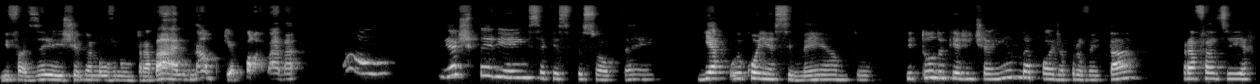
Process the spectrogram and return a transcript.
e fazer, chegar novo num trabalho, não, porque não. E a experiência que esse pessoal tem, e a, o conhecimento, e tudo que a gente ainda pode aproveitar para fazer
